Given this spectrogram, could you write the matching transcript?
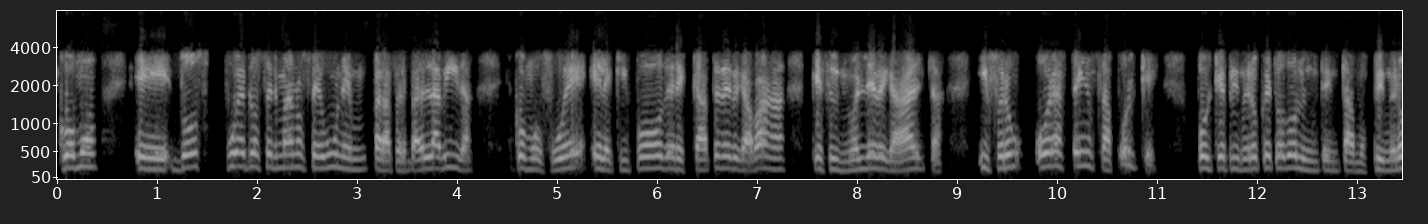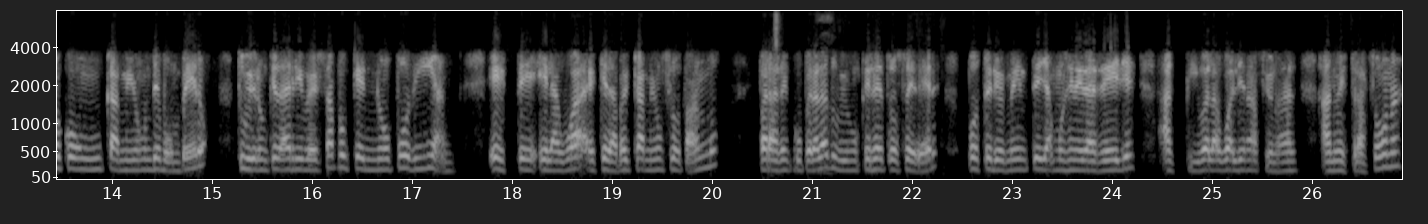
como eh, dos pueblos hermanos se unen para salvar la vida, como fue el equipo de rescate de Vega Baja, que se unió el de Vega Alta, y fueron horas tensas, ¿por qué? Porque primero que todo lo intentamos, primero con un camión de bomberos, tuvieron que dar reversa porque no podían, este, el agua, eh, quedaba el camión flotando, para recuperarla tuvimos que retroceder. Posteriormente llamó General Reyes, activa la Guardia Nacional a nuestra zona,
